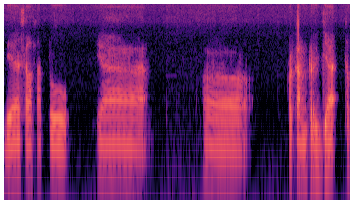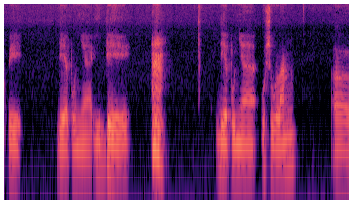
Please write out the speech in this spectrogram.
Dia salah satu ya eh, rekan kerja tapi dia punya ide, dia punya usulan. eh,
